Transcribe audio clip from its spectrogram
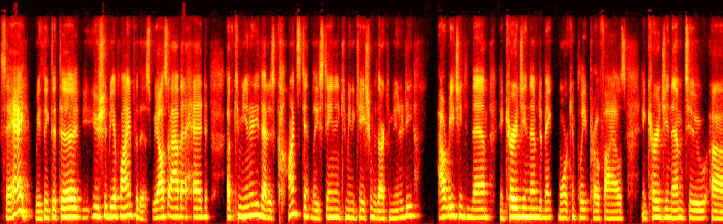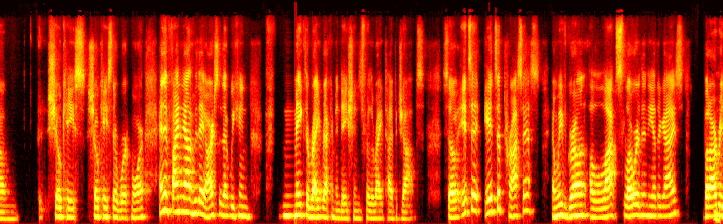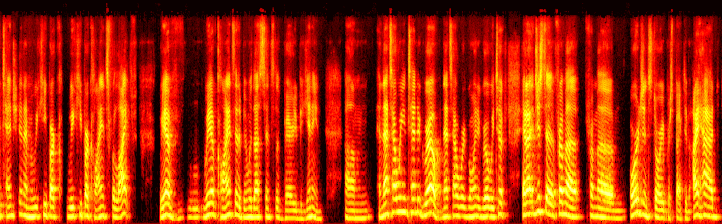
say, hey, we think that the, you should be applying for this. We also have a head of community that is constantly staying in communication with our community, outreaching to them, encouraging them to make more complete profiles, encouraging them to um, showcase showcase their work more, and then finding out who they are so that we can make the right recommendations for the right type of jobs. So it's a it's a process, and we've grown a lot slower than the other guys but our retention i mean we keep our we keep our clients for life. We have we have clients that have been with us since the very beginning. Um, and that's how we intend to grow. And that's how we're going to grow. We took and i just uh, from a from a origin story perspective i had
